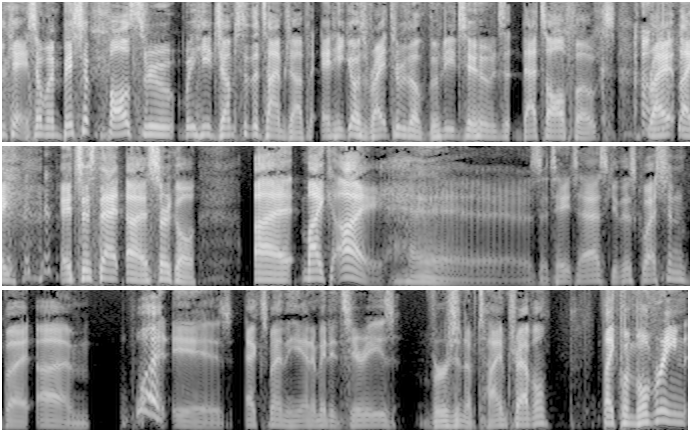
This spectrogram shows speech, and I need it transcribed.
okay, so when Bishop falls through, he jumps to the time jump and he goes right through the Looney Tunes. That's all, folks. Right? like, it's just that uh, circle. Uh, Mike, I hesitate to ask you this question, but um, what is X Men the animated series version of time travel? Like when Wolverine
